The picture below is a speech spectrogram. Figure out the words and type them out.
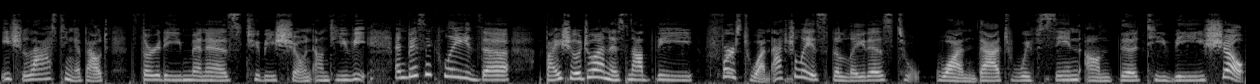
each lasting about 30 minutes to be shown on TV. And basically, the 白蛇传 is not the first one. Actually, it's the latest one that we've seen on the TV show.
